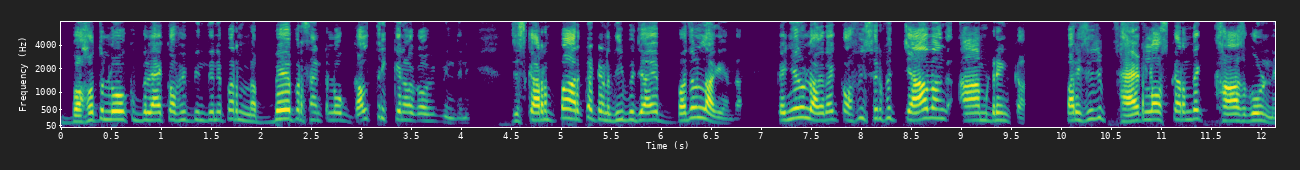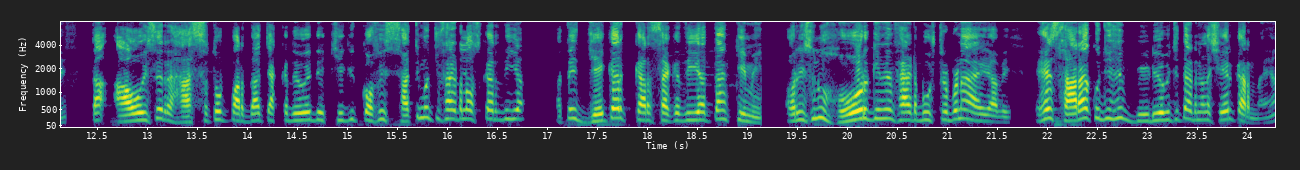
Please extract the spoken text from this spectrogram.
ਬਹੁਤ ਲੋਕ ਬਲੈਕ ਕਾਫੀ ਪੀਂਦੇ ਨੇ, ਪਰ 90% ਲੋਕ ਗਲਤ ਤਰੀਕੇ ਨਾਲ ਕਾਫੀ ਪੀਂਦੇ ਨੇ, ਜਿਸ ਕਾਰਨ ਭਾਰ ਘਟਣ ਦੀ ਬਜਾਏ ਵਧਣ ਲੱਗ ਜਾਂਦਾ। ਕਈਆਂ ਨੂੰ ਲੱਗਦਾ ਕਿ ਕਾਫੀ ਸਿਰਫ ਚਾਹ ਵਾਂਗ ਆਮ ਡਰਿੰਕ ਆ, ਪਰ ਇਸ ਵਿੱਚ ਫੈਟ ਲਾਸ ਕਰਨ ਦੇ ਖਾਸ ਗੁਣ ਨੇ। ਤਾਂ ਆਓ ਇਸ ਰਹੱਸ ਤੋਂ ਪਰਦਾ ਚੱਕਦੇ ਹੋਏ ਦੇਖੀਏ ਕਿ ਕਾਫੀ ਸੱਚਮੁੱਚ ਫੈਟ ਲਾਸ ਕਰਦੀ ਆ ਅਤੇ ਜੇਕਰ ਕਰ ਸਕਦੀ ਆ ਤਾਂ ਕਿਵੇਂ? ਔਰ ਇਸ ਨੂੰ ਹੋਰ ਕਿਵੇਂ ਫੈਟ ਬੂਸਟਰ ਬਣਾਇਆ ਜਾਵੇ? ਇਹ ਸਾਰਾ ਕੁਝ ਇਸ ਵੀਡੀਓ ਵਿੱਚ ਤੁਹਾਡੇ ਨਾਲ ਸ਼ੇਅਰ ਕਰਨਾ ਆ।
